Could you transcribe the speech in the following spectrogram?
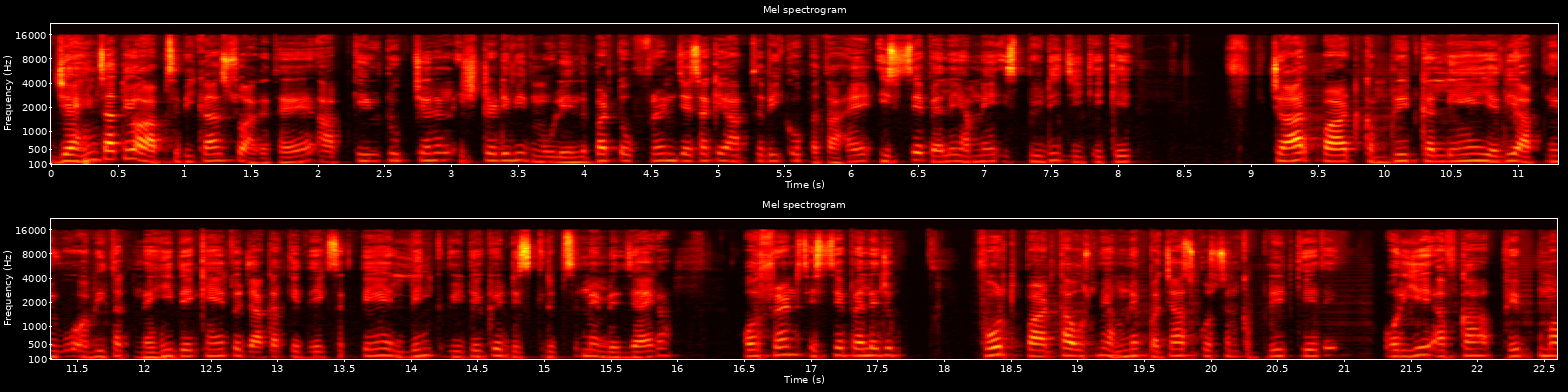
जय हिंद साथियों, आप सभी का स्वागत है। आपके YouTube channel study with Moolendra पर। तो फ्रेंड जैसा कि आप सभी को पता है, इससे पहले हमने इस स्पीडी जीके के चार पार्ट कंप्लीट कर लिए हैं। यदि आपने वो अभी तक नहीं देखे हैं तो जाकर के देख सकते हैं। लिंक वीडियो के डिस्क्रिप्शन में मिल जाएगा। और फ्रेंड्स इससे पहले जो फोर्थ पार्ट था, उसमें हमने पचास क्वेश्चन कंप्लीट किए थे। और ये अब का फिफ्थवा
